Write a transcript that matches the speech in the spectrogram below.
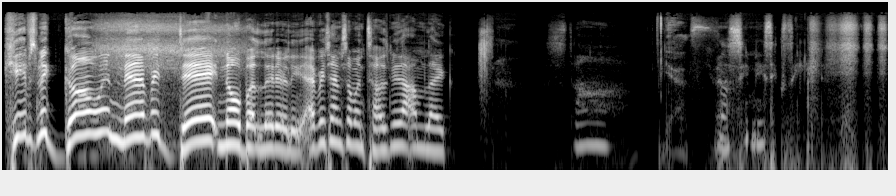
keeps me going every day. No, but literally, every time someone tells me that, I'm like, stop. Yes. You want to see me succeed?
